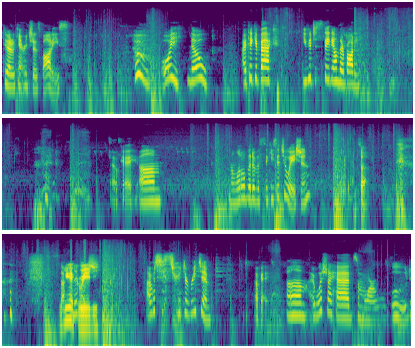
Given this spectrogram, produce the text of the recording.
Too bad we can't reach those bodies. Oi, no! I take it back. You could just stay down their body. okay, um, in a little bit of a sticky situation. What's up? Stuck you get greedy. ditch. I was just trying to reach him. Okay. Um, I wish I had some more wood.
